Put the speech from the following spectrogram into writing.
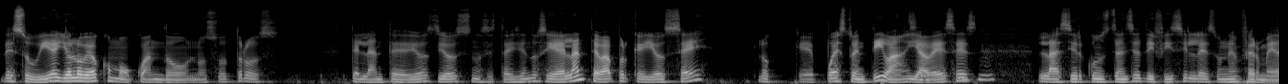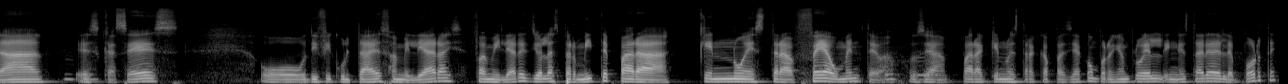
de su vida, yo lo veo como cuando nosotros delante de Dios, Dios nos está diciendo, sí, adelante, va, porque yo sé lo que he puesto en ti, va, y a veces las circunstancias difíciles, una enfermedad, escasez, o dificultades familiares, familiares, Dios las permite para que nuestra fe aumente, ¿va? O sea, para que nuestra capacidad, como por ejemplo él en esta área del deporte,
